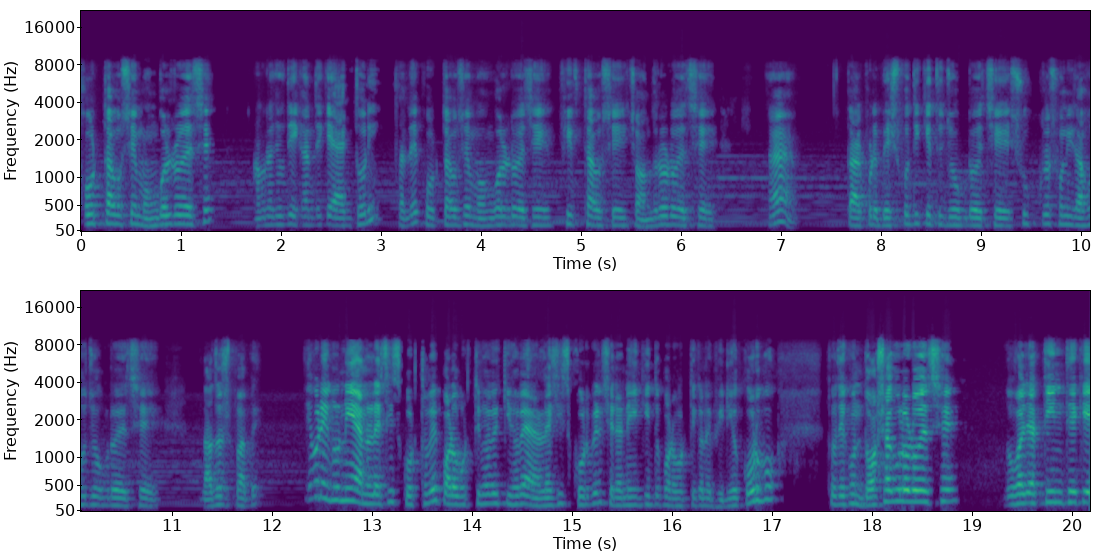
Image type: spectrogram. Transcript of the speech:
ফোর্থ হাউসে মঙ্গল রয়েছে। আমরা যদি এখান থেকে এক ধরি, তাহলে ফোর্থ হাউসে মঙ্গল রয়েছে ফিফথ হাউসে চন্দ্র রয়েছে হ্যাঁ? তারপরে বৃহস্পতি কেতু যোগ রয়েছে, শুক্র, শনি, রাহু যোগ রয়েছে দ্বাদশভাবে এবার এগুলো নিয়ে অ্যানালাইসিস করতে হবে, পরবর্তীভাবে কীভাবে অ্যানালাইসিস করবেন সেটা নিয়ে কিন্তু পরবর্তীকালে ভিডিও করব। তো দেখুন, দশাগুলো রয়েছে। দু থেকে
